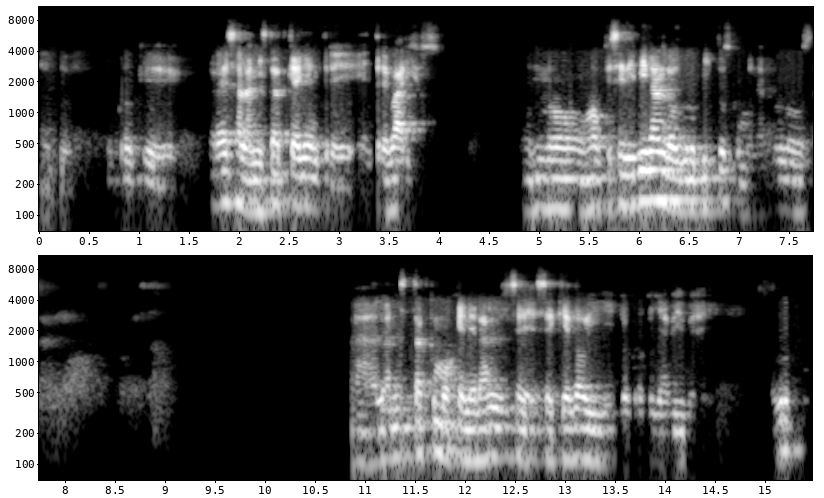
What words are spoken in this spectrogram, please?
Yo creo que gracias a la amistad que hay entre, entre varios. No, aunque se dividan los grupitos como en algunos la amistad como general se, se quedó y yo creo que ya vive el grupo.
